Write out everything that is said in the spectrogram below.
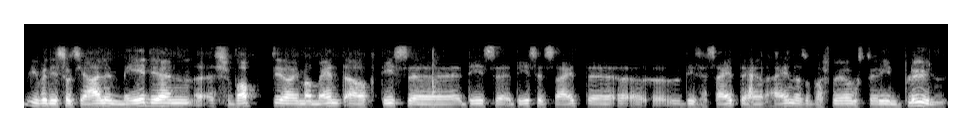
über die sozialen Medien äh, schwappt ja im Moment auch diese, diese, diese, Seite, äh, diese Seite herein, also Verschwörungstheorien blühen.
